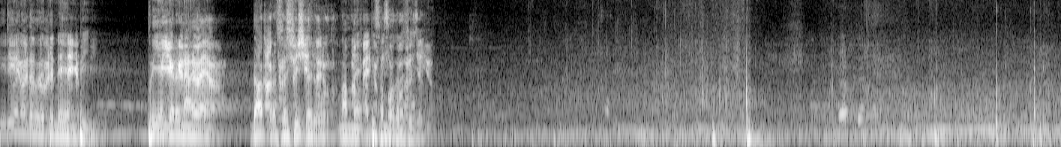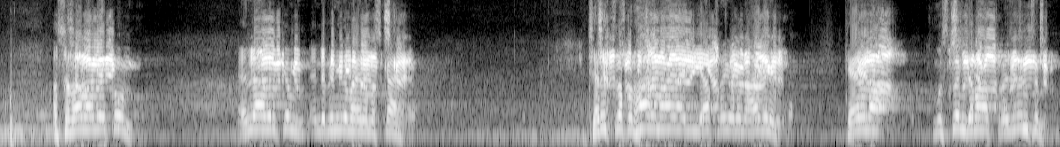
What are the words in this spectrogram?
തിരുവനന്തപുരത്തിന്റെ എം പി പ്രിയങ്കരനായ ഡോക്ടർ ശശി തരൂർ നമ്മെ അഭിസംബോധന ചെയ്യും. അസ്സലാമലൈക്കും. എല്ലാവർക്കും എന്റെ വിനീതമായ നമസ്കാരം. ചരിത്ര പ്രധാനമായ ഈ യാത്രയുടെ നായകനും കേരള മുസ്ലിം ജമാഅത്ത് പ്രസിഡന്റും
